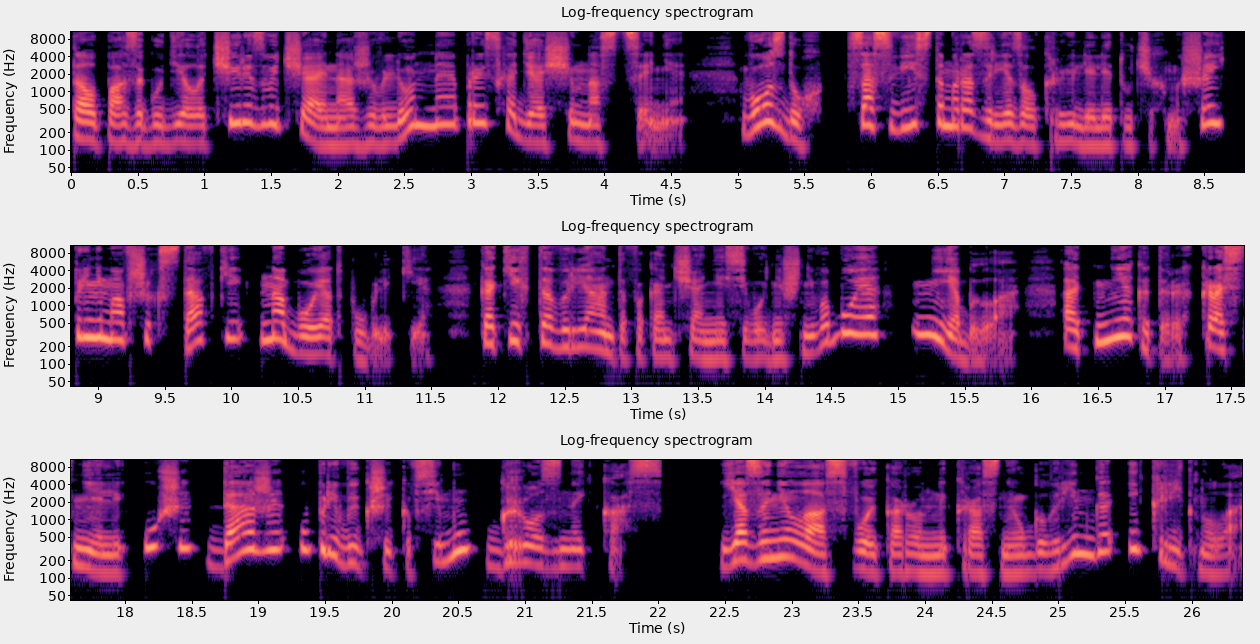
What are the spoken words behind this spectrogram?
Толпа загудела чрезвычайно оживленная происходящим на сцене. Воздух со свистом разрезал крылья летучих мышей, принимавших ставки на бой от публики. Каких-то вариантов окончания сегодняшнего боя не было. От некоторых краснели уши даже у привыкшей ко всему грозной касс. Я заняла свой коронный красный угол ринга и крикнула.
